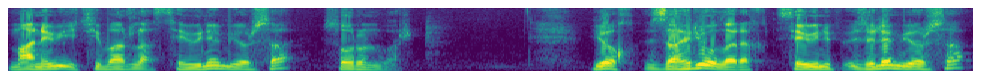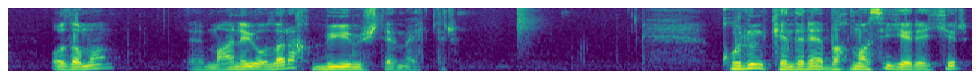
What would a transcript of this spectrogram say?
manevi itibarla sevinemiyorsa sorun var. Yok, zahiri olarak sevinip üzülemiyorsa o zaman e, manevi olarak büyümüş demektir. Kulun kendine bakması gerekir.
